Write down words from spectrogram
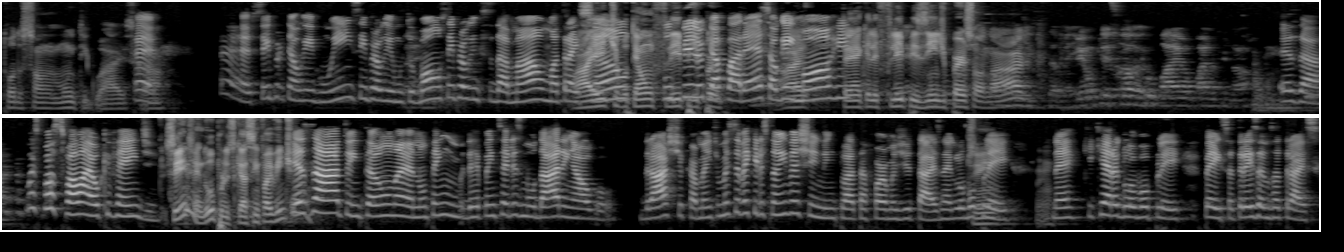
Todos são muito iguais, É. cara. É, sempre tem alguém ruim, sempre alguém muito bom, sempre alguém que se dá mal, uma traição. Aí, tipo, tem um um flip. filho de que per- aparece, alguém Aí morre. Tem aquele flipzinho de personagem. Tem um que descobre que o pai é o pai no final. Exato. Mas posso falar, é o que vende. Sim, sem dúvida, por isso que assim faz 20 anos. Exato, então, né, não tem, de repente, se eles mudarem algo drasticamente, mas você vê que eles estão investindo em plataformas digitais, né, Globoplay, sim. né, o que, que era Globoplay? Pensa, três anos atrás,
